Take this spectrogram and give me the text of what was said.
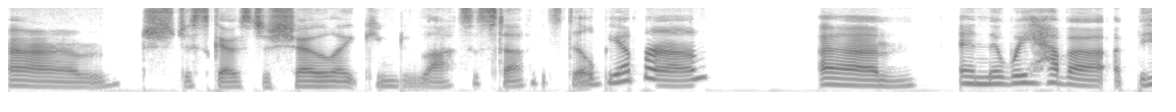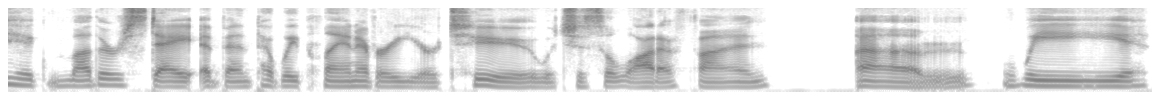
Um, which just goes to show like you can do lots of stuff and still be a mom. Um, and then we have a, a, big Mother's Day event that we plan every year too, which is a lot of fun. Um, we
